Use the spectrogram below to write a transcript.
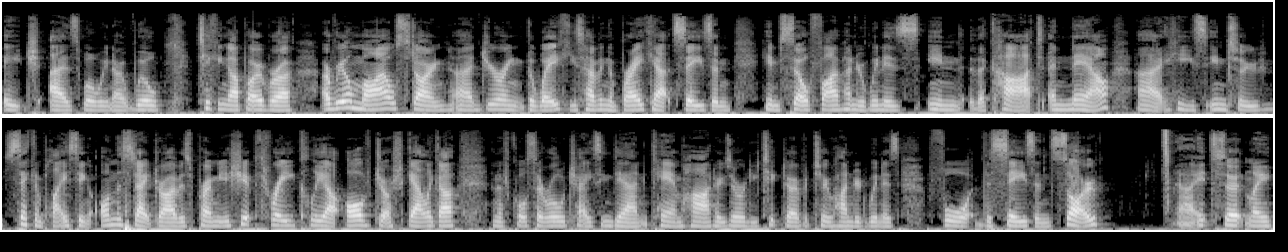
each as well. We know Will ticking up over a, a real milestone uh, during the week. He's having a breakout season himself, 500 winners in the cart. And now uh, he's into second place on the State Drivers Premiership, three clear of Josh Gallagher. And of course, they're all chasing down Cam Hart, who's already ticked over 200 winners for the season. So, uh, it's certainly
